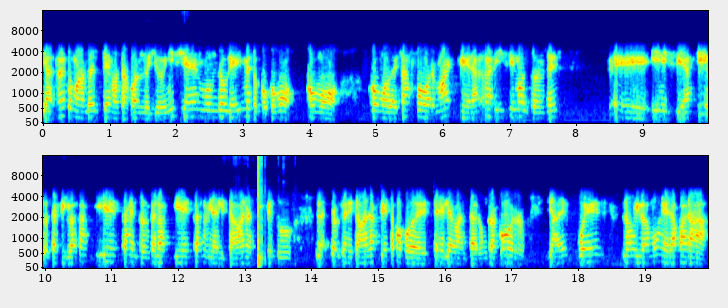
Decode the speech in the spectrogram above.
ya retomando el tema, o sea, cuando yo inicié en el mundo gay me tocó como, como, como de esa forma, que era rarísimo, entonces eh, inicié así, o sea, que iba a esas fiestas, entonces las fiestas se finalizaban así, que tú, se organizaban las fiestas para poder levantar un cacorro. Ya después nos íbamos, era para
